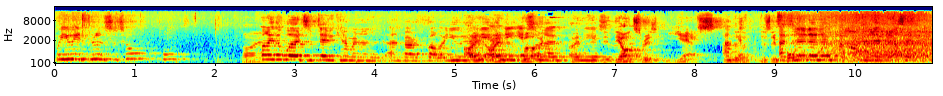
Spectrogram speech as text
Were you influenced at all, Paul? By, by the words of David Cameron and, and Barack Obama? Are you I, only, I, only yes well, or no? I, only yes the, or no? answer is yes. And okay. there's, a, there's an important... Uh, no, no, no. no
